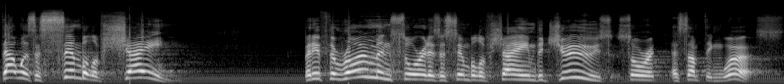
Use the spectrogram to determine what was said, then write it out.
that was a symbol of shame. But if the Romans saw it as a symbol of shame, the Jews saw it as something worse.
